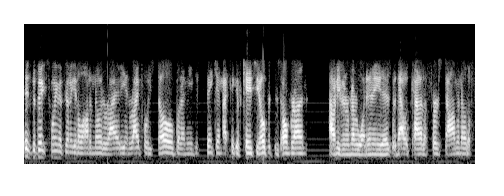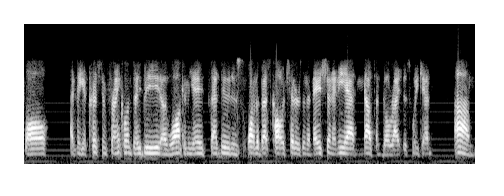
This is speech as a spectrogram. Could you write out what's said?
is the big swing that's going to get a lot of notoriety, and rightfully so. But I mean, just thinking, I think if Casey his home run I don't even remember what inning it is, but that was kind of the first domino to fall. I think at Christian Franklin's AB, a walk in the eighth, that dude is one of the best college hitters in the nation, and he had nothing go right this weekend. Um,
